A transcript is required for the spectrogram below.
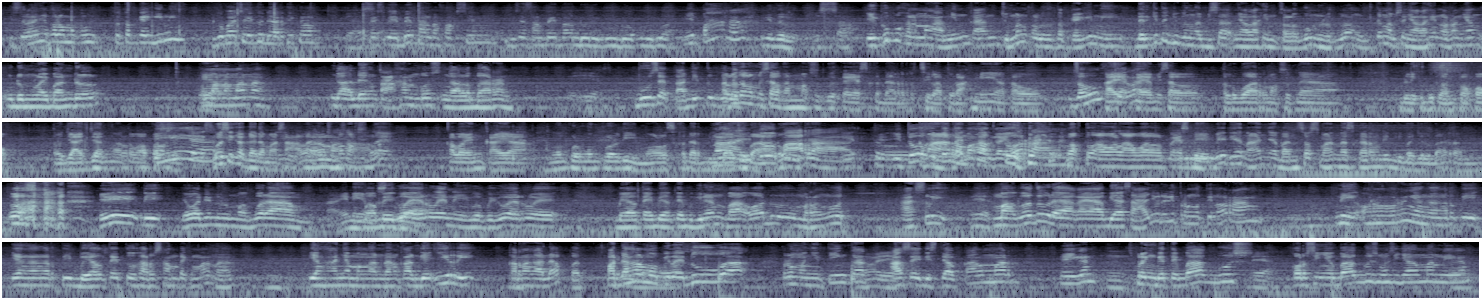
istilahnya kalau mau tetap kayak gini gue baca itu di artikel Biasa. PSBB tanpa vaksin bisa sampai tahun 2022 ya parah gitu loh Bisa. Ya gue bukan mengaminkan, cuman kalau tetap kayak gini dan kita juga nggak bisa nyalahin kalau gue menurut gue kita nggak bisa nyalahin orang yang udah mulai bandel Iya. ke mana-mana nggak ada yang tahan bos nggak lebaran Iya. sih. buset tadi tuh gue Tapi kalau misalkan maksud gue kayak sekedar silaturahmi atau jauh kayak lah. kayak misal keluar maksudnya beli kebutuhan pokok atau jajan atau apa Iya. gue sih kagak ada masalah ya. cuma masalah. maksudnya kalau yang kayak ngumpul-ngumpul di mall sekedar beli nah baju itu baru parah Itu. itu itu Kemarin nggak menghargai waktu, orang waktu awal-awal PSBB dia nanya bansos mana sekarang dia beli baju lebaran wah ini di Jawa di rumah gue dam nah ini babe maksud gue gua. RW nih babe gue RW BLT BLT beginian pak waduh merengut asli Iya. emak gue tuh udah kayak biasa aja udah diperengutin orang nih orang-orang yang nggak ngerti yang nggak ngerti BLT tuh harus sampai ke mana yang hanya mengandalkan dia iri karena nggak dapet padahal Iri, mobilnya bos. dua rumahnya tingkat Oh, iya. AC di setiap kamar ya kan Hmm. spring BT bagus Iya. kursinya bagus masih nyaman ya kan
